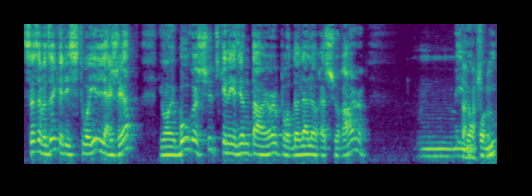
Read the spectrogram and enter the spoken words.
Ça, ça veut dire que les citoyens la jettent. Ils ont un beau reçu du Canadian Tire pour donner à leur assureur, mais ils l'ont pas. mis.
